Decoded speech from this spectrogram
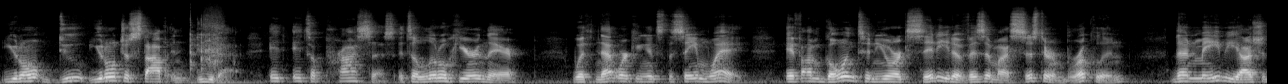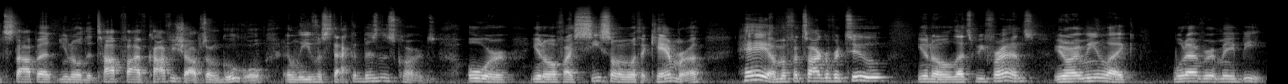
You don't do. You don't just stop and do that. It, it's a process. It's a little here and there. With networking, it's the same way. If I'm going to New York City to visit my sister in Brooklyn, then maybe I should stop at, you know, the top five coffee shops on Google and leave a stack of business cards. Or, you know, if I see someone with a camera, hey, I'm a photographer too, you know, let's be friends. You know what I mean? Like, whatever it may be.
